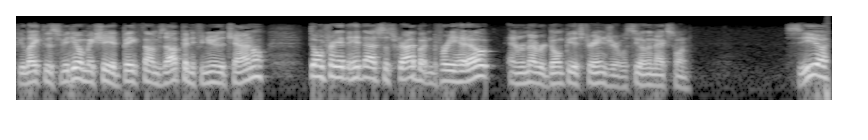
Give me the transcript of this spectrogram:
If you like this video, make sure you hit big thumbs up. And if you're new to the channel, don't forget to hit that subscribe button before you head out. And remember, don't be a stranger. We'll see you on the next one. See ya.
